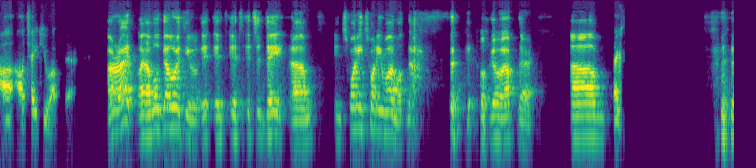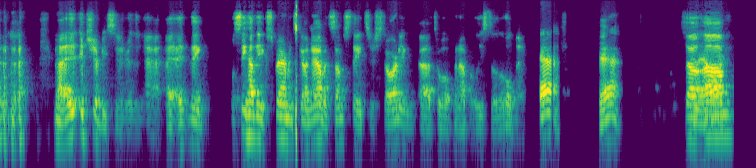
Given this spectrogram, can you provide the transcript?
I'll, I'll take you up there. All right, I will go with you. It, it, it's it's a date. Um, in 2021, we'll, we'll go up there. Um, no, it, it should be sooner than that. I, I think we'll see how the experiments go now, but some states are starting uh, to open up at least a little bit. Yeah, yeah. So, um,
